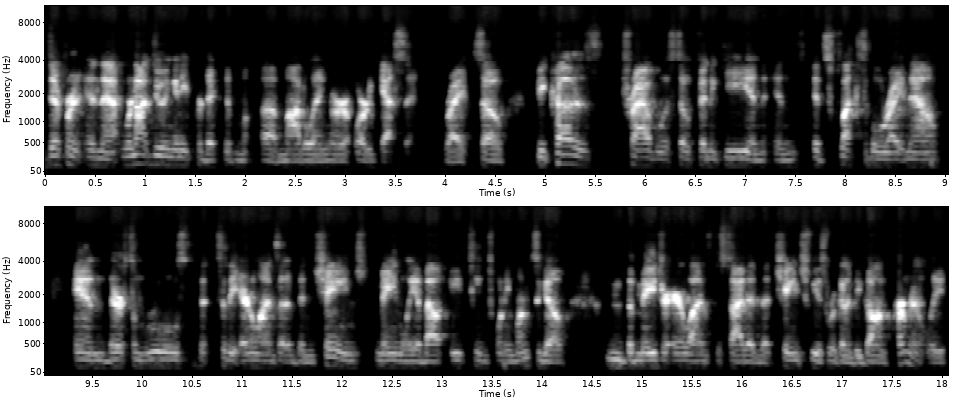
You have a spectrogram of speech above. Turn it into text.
different in that we're not doing any predictive uh, modeling or or guessing, right? So because travel is so finicky and and it's flexible right now and there's some rules to the airlines that have been changed mainly about 18 20 months ago the major airlines decided that change fees were going to be gone permanently.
